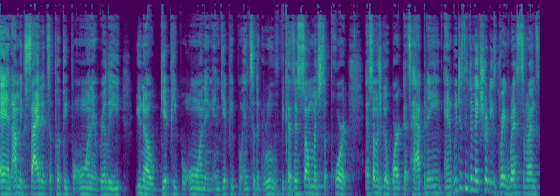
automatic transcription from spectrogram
And I'm excited to put people on and really, you know, get people on and, and get people into the groove because there's so much support and so much good work that's happening. And we just need to make sure these great restaurants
